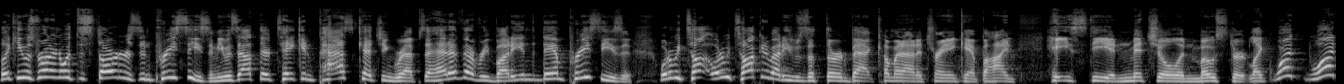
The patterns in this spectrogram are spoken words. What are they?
Like he was running with the starters in preseason. He was out there taking pass catching reps ahead of everybody in the damn preseason. What are we talking? What are we talking about? He was the third back coming out of training camp behind Hasty and Mitchell and Mostert. Like what? What?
